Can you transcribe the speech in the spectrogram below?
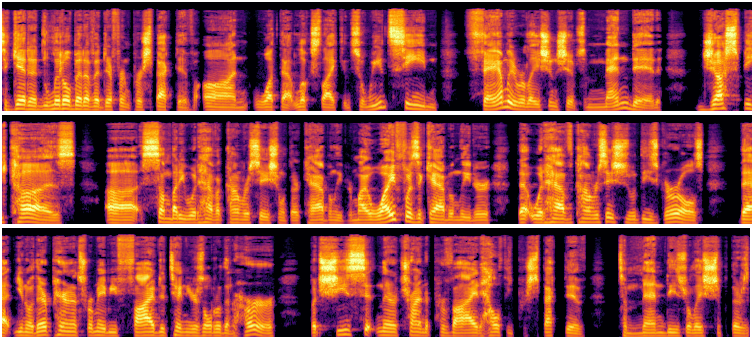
to get a little bit of a different perspective on what that looks like. And so we'd seen family relationships mended just because uh, somebody would have a conversation with their cabin leader. My wife was a cabin leader that would have conversations with these girls that, you know, their parents were maybe five to 10 years older than her, but she's sitting there trying to provide healthy perspective to mend these relationships with their,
